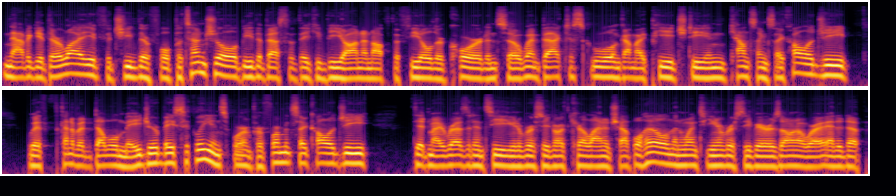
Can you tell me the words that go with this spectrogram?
navigate their life, achieve their full potential, be the best that they could be on and off the field or court. And so went back to school and got my PhD in counseling psychology with kind of a double major basically in sport and performance psychology. Did my residency at University of North Carolina, Chapel Hill, and then went to University of Arizona where I ended up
